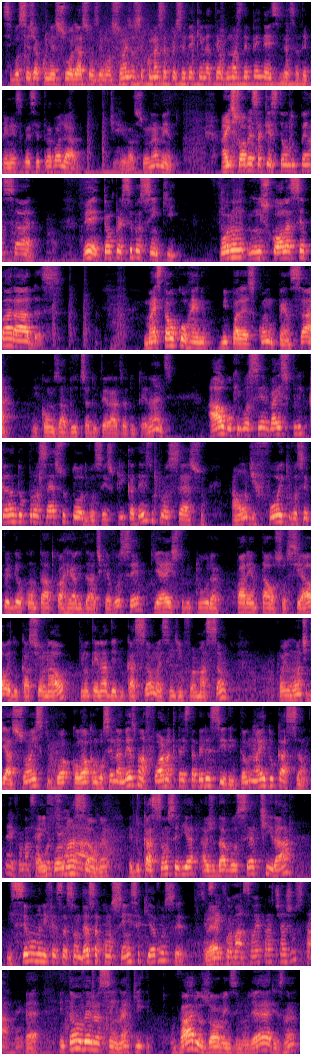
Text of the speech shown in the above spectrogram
se você já começou a olhar suas emoções, você começa a perceber que ainda tem algumas dependências. Essa dependência vai ser trabalhada de relacionamento. Aí sobra essa questão do pensar. Vê, então perceba assim que foram em escolas separadas. Mas está ocorrendo, me parece, com o pensar e com os adultos adulterados adulterantes, algo que você vai explicando o processo todo. Você explica desde o processo aonde foi que você perdeu o contato com a realidade que é você, que é a estrutura parental, social, educacional, que não tem nada de educação, mas sim de informação. Põe um monte de ações que colocam você na mesma forma que está estabelecida. Então não é educação, É informação é informação, né? Educação seria ajudar você a tirar e ser uma manifestação dessa consciência que é você, Essa certo? informação é para te ajustar, né? É. Então eu vejo assim, né, que vários homens e mulheres, né,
